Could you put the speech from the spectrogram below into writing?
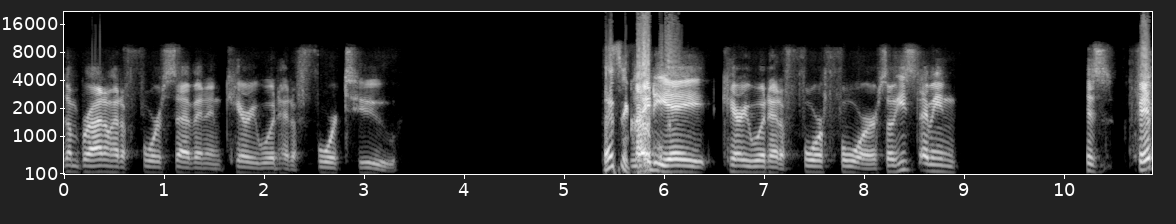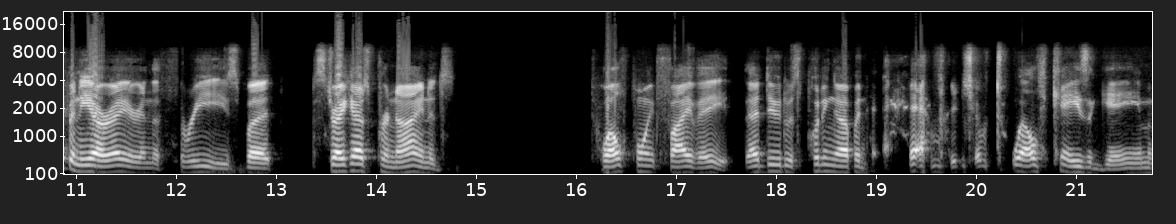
Zambrano had a 4 7, and Kerry Wood had a 4 2. that's incredible. 98, Kerry Wood had a 4 4. So he's, I mean, his FIP and ERA are in the threes, but strikeouts per nine, it's 12.58. That dude was putting up an average of 12 Ks a game.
